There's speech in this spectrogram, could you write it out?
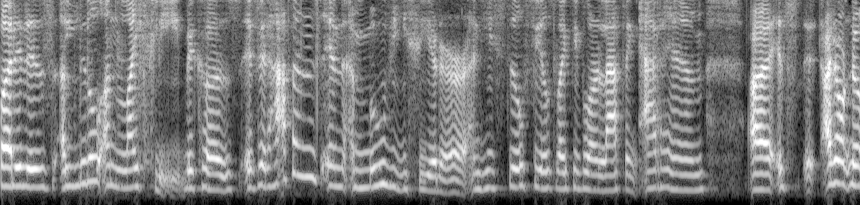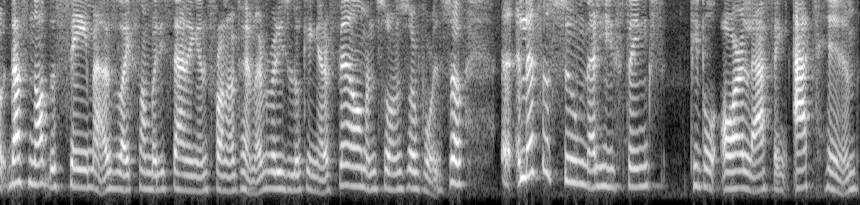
but it is a little unlikely because if it happens in a movie theater and he still feels like people are laughing at him, uh, it's I don't know. That's not the same as like somebody standing in front of him. Everybody's looking at a film and so on and so forth. So uh, let's assume that he thinks people are laughing at him.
